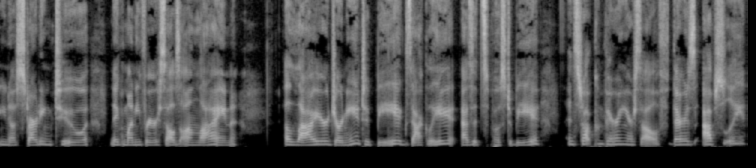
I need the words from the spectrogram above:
you know, starting to make money for yourselves online. Allow your journey to be exactly as it's supposed to be and stop comparing yourself. There's absolutely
